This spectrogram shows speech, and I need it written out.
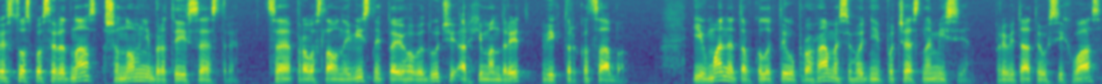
Христос посеред нас, шановні брати і сестри, це православний вісник та його ведучий архімандрит Віктор Коцаба. І в мене та в колективу програми сьогодні почесна місія привітати усіх вас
